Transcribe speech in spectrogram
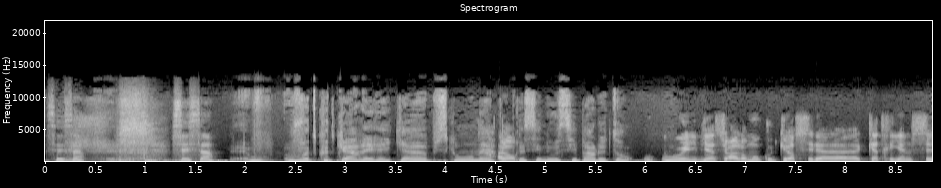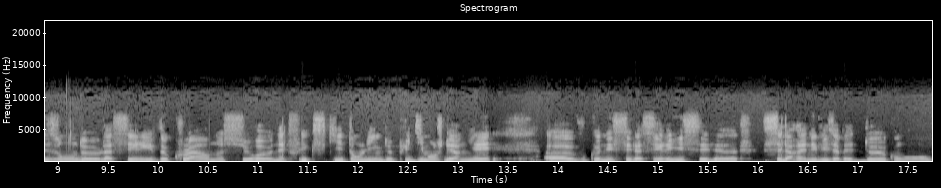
c'est ça. C'est ça. Votre coup de cœur, Eric, euh, puisqu'on est un peu Alors- pressé nous aussi par le temps. Oui, bien sûr. Alors, mon coup de cœur, c'est la quatrième saison de la série The Crown sur euh, Netflix, qui est en ligne depuis dimanche dernier. Euh, vous connaissez la série, c'est la reine Elisabeth II qu'on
